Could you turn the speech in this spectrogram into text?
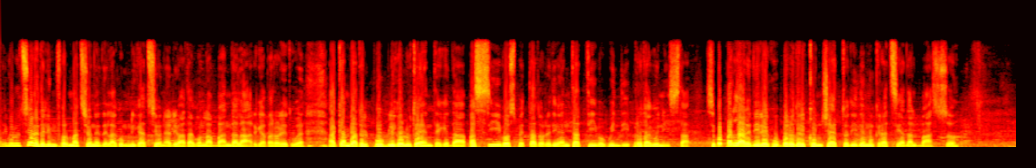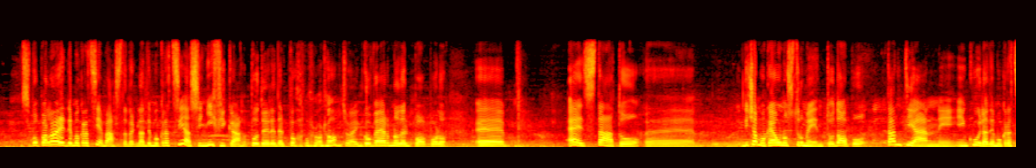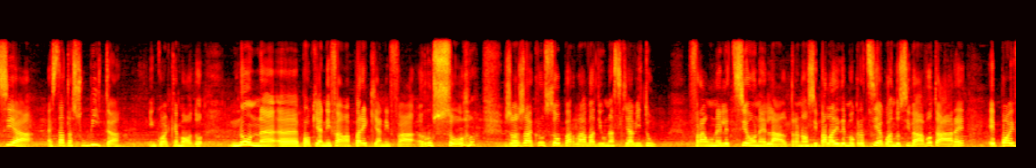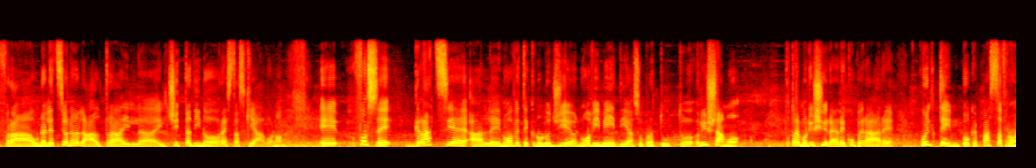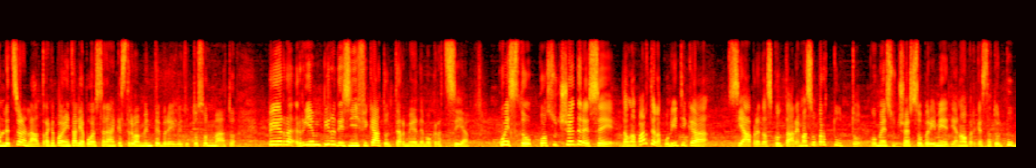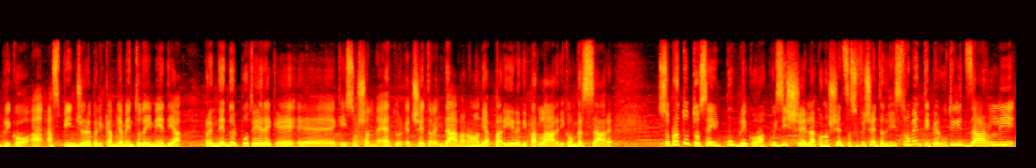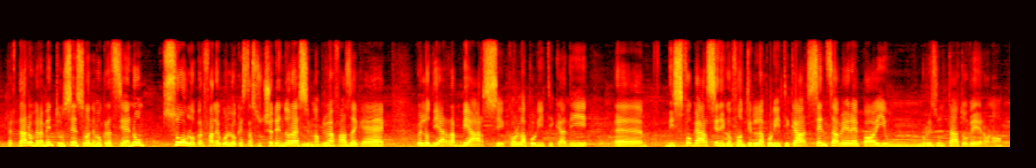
La rivoluzione dell'informazione e della comunicazione, arrivata con la banda larga, parole tue, ha cambiato il pubblico, l'utente che da passivo spettatore diventa attivo, quindi protagonista. Si può parlare di recupero del concetto di democrazia dal basso? Si può parlare di democrazia e basta, perché la democrazia significa potere del popolo, no? cioè il governo del popolo. Eh, è stato, eh, diciamo che è uno strumento, dopo tanti anni in cui la democrazia è stata subita in qualche modo. Non eh, pochi anni fa, ma parecchi anni fa, Rousseau, Jean-Jacques Rousseau parlava di una schiavitù fra un'elezione e l'altra, no? si parla di democrazia quando si va a votare e poi fra un'elezione e l'altra il, il, cittadino resta schiavo. No? E forse grazie alle nuove tecnologie, ai nuovi media soprattutto, riusciamo, potremmo riuscire a recuperare quel tempo che passa fra un'elezione e l'altra, che poi in Italia può essere anche estremamente breve tutto sommato, per riempire di significato il termine democrazia. Questo può succedere se da una parte la politica si apre ad ascoltare, ma soprattutto, come è successo per i media, no? perché è stato il pubblico a, a, spingere per il cambiamento dei media, prendendo il potere che, eh, che i social network eccetera gli davano, no? di apparire, di parlare, di conversare, soprattutto se il pubblico acquisisce la conoscenza sufficiente degli strumenti per utilizzarli per dare veramente un senso alla democrazia e non solo per fare quello che sta succedendo adesso in una prima fase che è quello di arrabbiarsi con la politica, di, eh, di sfogarsi nei confronti della politica senza avere poi un risultato vero. No?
